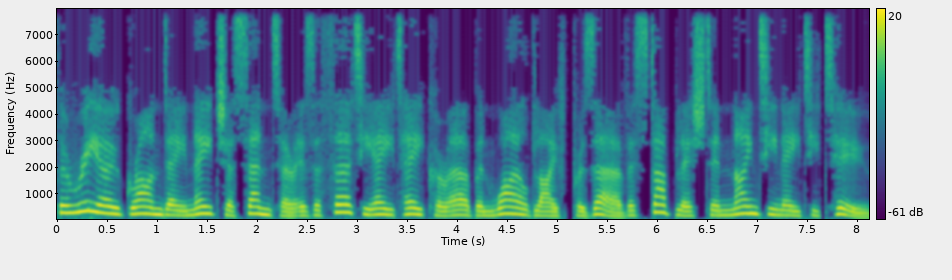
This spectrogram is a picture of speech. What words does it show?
The Rio Grande Nature Center is a 38-acre urban wildlife preserve established in 1982.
